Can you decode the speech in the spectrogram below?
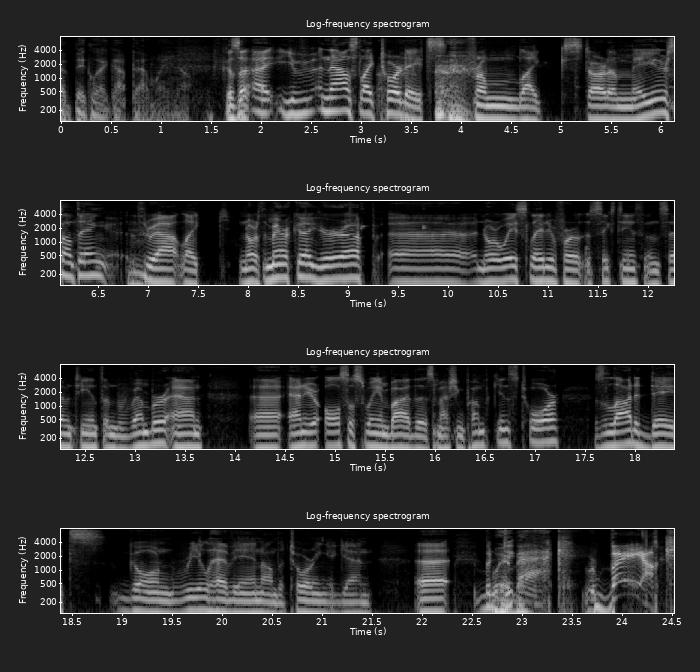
a big leg up that way. now. Because you've announced like tour dates from like start of May or something throughout like North America, Europe, uh, Norway slated for the 16th and 17th of November, and uh, and you're also swinging by the Smashing Pumpkins tour. There's a lot of dates going real heavy in on the touring again. Uh, but we're do- back we're back.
